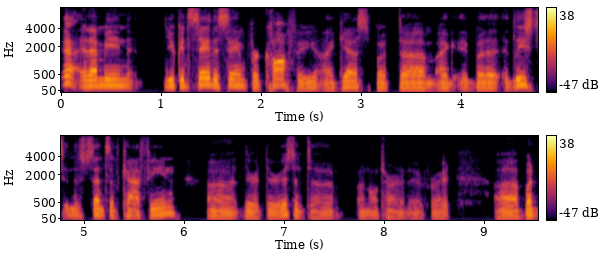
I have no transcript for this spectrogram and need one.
yeah and i mean you could say the same for coffee i guess but um I, but at least in the sense of caffeine uh there there isn't a, an alternative right uh but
